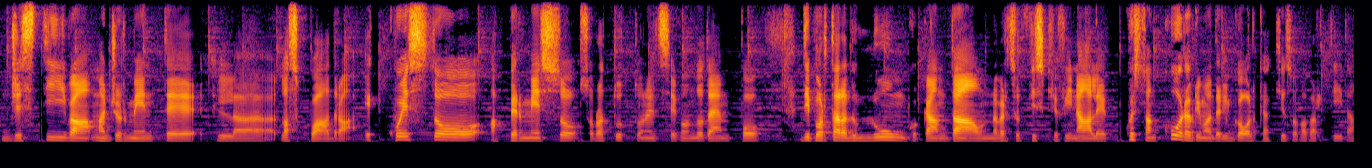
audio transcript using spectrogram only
gestiva maggiormente il, la squadra e questo ha permesso, soprattutto nel secondo tempo, di portare ad un lungo countdown verso il fischio finale, questo ancora prima del gol che ha chiuso la partita.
